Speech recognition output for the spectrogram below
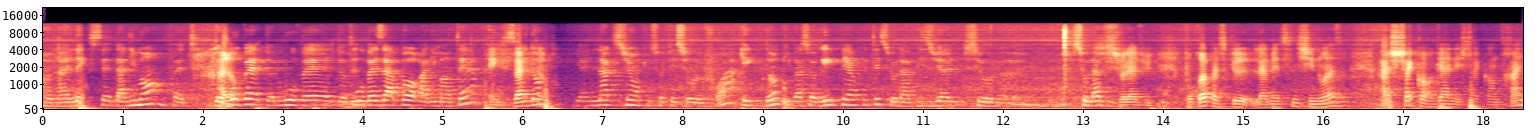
on a un excès d'aliments en fait, de Alors- mauvais, de mauvais, de De- mauvais apports alimentaires. Et Exactement. donc, il y a une action qui se fait sur le foie et donc il va se répercuter sur la visuelle, sur, le, sur la vue. sur la vue. Pourquoi? Parce que la médecine chinoise, à chaque organe et chaque entraille,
